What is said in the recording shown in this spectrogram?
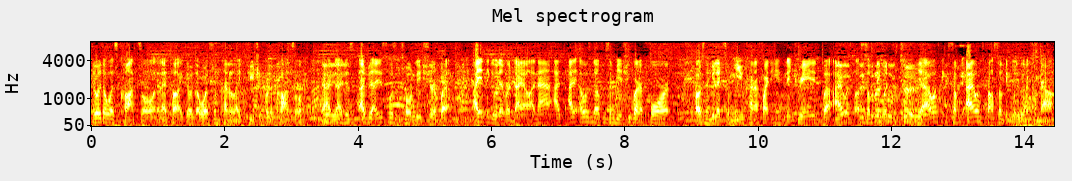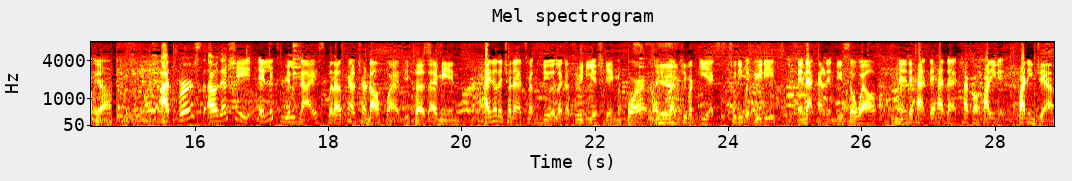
there was always console, and I felt like there was always some kind of like future for the console. Yeah, I, I just I, I just wasn't totally sure, but I didn't think it would ever die out, and I I, I wasn't know if it was gonna be a Street Fighter 4. I was gonna be like some new kind of fighting game that they created, but I Yeah, always thought something would. too. Yeah, I always think something. I always thought something was gonna come out. Yeah. At first, I was actually it looked really nice, but I was kind of turned off by it because I mean, I know they tried to attempt to do like a 3D-ish game before, like Yeah. like Street Fighter EX is 2D but 3D, and that kind of didn't do so well. And they had they had that Capcom Fighting Fighting Jam,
